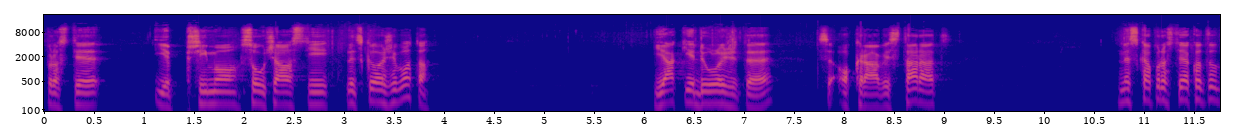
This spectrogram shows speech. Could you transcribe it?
prostě je přímo součástí lidského života. Jak je důležité se o krávy starat. Dneska prostě jako to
